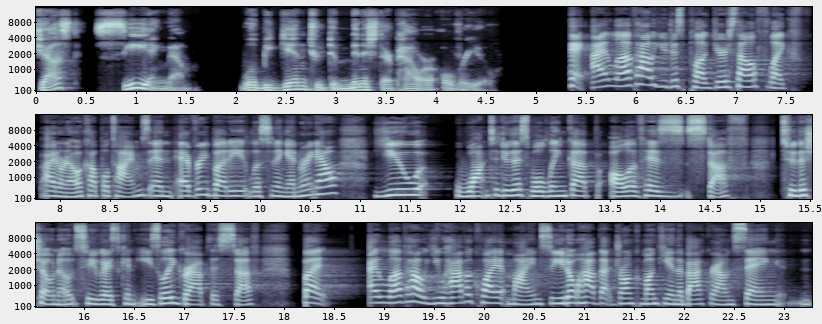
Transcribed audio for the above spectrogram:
just seeing them will begin to diminish their power over you. Okay, I love how you just plugged yourself like, I don't know, a couple times. And everybody listening in right now, you want to do this, we'll link up all of his stuff to the show notes so you guys can easily grab this stuff. But I love how you have a quiet mind. So you don't have that drunk monkey in the background saying,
